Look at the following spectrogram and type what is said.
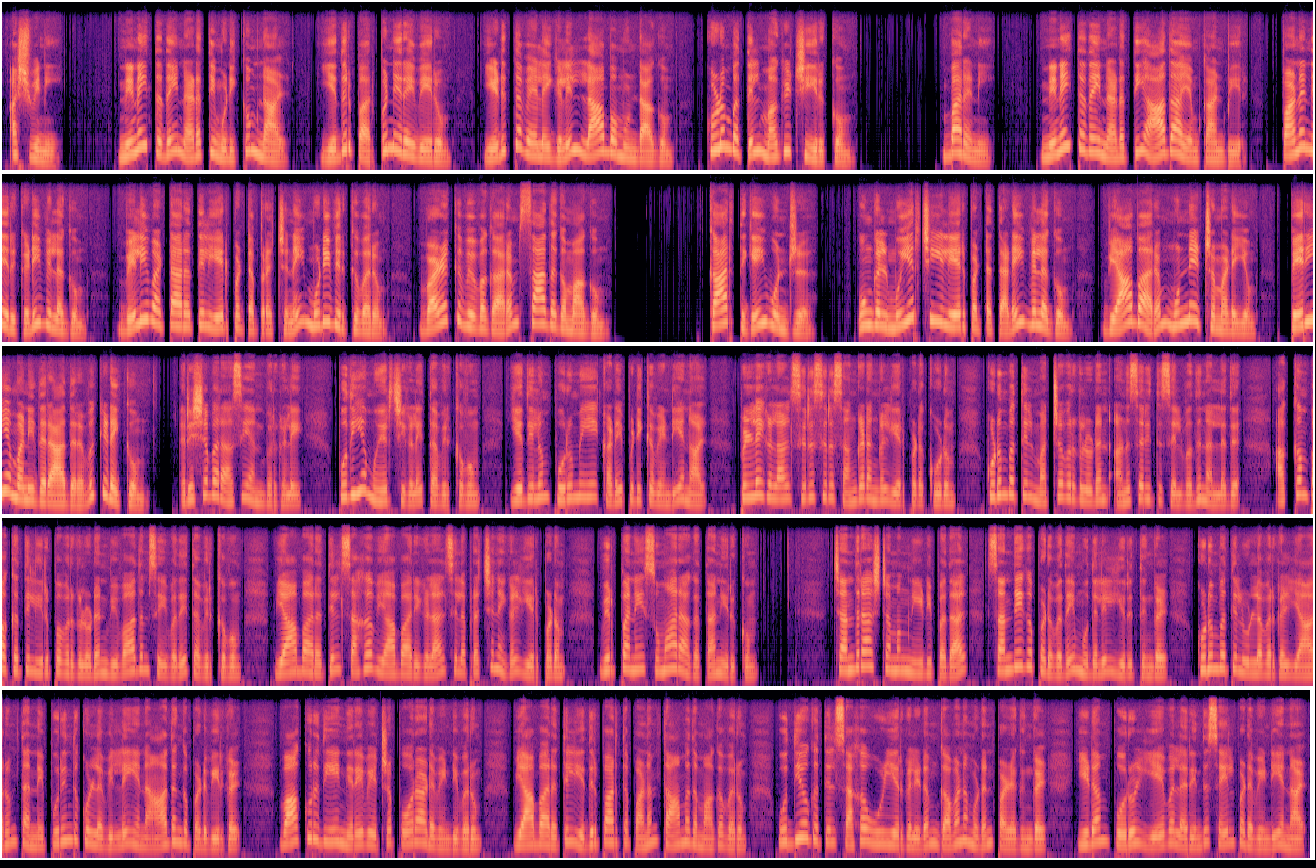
அஸ்வினி நினைத்ததை நடத்தி முடிக்கும் நாள். எதிர்பார்ப்பு நிறைவேறும். எடுத்த வேலைகளில் லாபம் உண்டாகும். குடும்பத்தில் மகிழ்ச்சி இருக்கும். பரணி நினைத்ததை நடத்தி ஆதாயம் காண்பீர். பண நெருக்கடி விலகும். வெளிவட்டாரத்தில் ஏற்பட்ட பிரச்சினை முடிவிற்கு வரும். வழக்கு விவகாரம் சாதகமாகும். கார்த்திகை ஒன்று. உங்கள் முயற்சியில் ஏற்பட்ட தடை விலகும். வியாபாரம் முன்னேற்றமடையும். பெரிய மனிதர் ஆதரவு கிடைக்கும். ரிஷபராசி அன்பர்களே புதிய முயற்சிகளை தவிர்க்கவும். எதிலும் பொறுமையை கடைபிடிக்க வேண்டிய நாள். பிள்ளைகளால் சிறு சிறு சங்கடங்கள் ஏற்படக்கூடும். குடும்பத்தில் மற்றவர்களுடன் அனுசரித்து செல்வது நல்லது. அக்கம் பக்கத்தில் இருப்பவர்களுடன் விவாதம் செய்வதை தவிர்க்கவும். வியாபாரத்தில் சக வியாபாரிகளால் சில பிரச்சனைகள் ஏற்படும். விற்பனை சுமாராகத்தான் இருக்கும். சந்திராஷ்டமம் நீடிப்பதால் சந்தேகப்படுவதை முதலில் இருத்துங்கள். குடும்பத்தில் உள்ளவர்கள் யாரும் தன்னை புரிந்து கொள்ளவில்லை என ஆதங்கப்படுவீர்கள். வாக்குறுதியை நிறைவேற்ற போராட வேண்டி வரும் வியாபாரத்தில் எதிர்பார்த்த பணம் தாமதமாக வரும். உத்தியோகத்தில் சக ஊழியர்களிடம் கவனமுடன் பழகுங்கள். இடம் பொருள் ஏவல் அறிந்து செயல்பட வேண்டிய நாள்.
